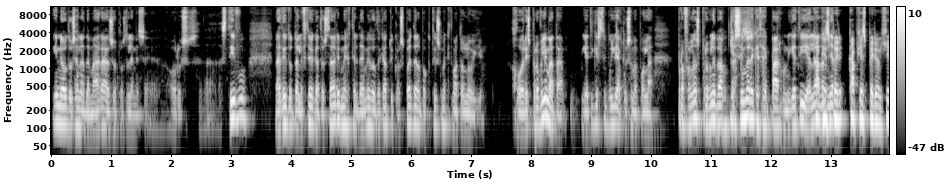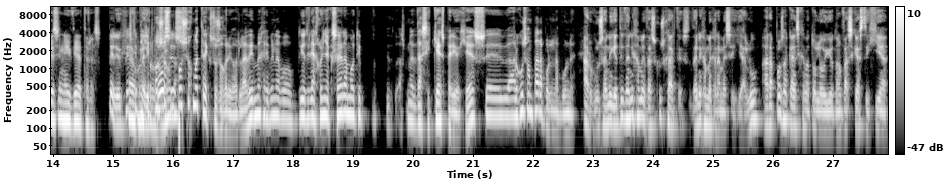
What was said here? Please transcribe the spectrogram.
Είναι όντως ένα ντεμαράζ, όπως λέμε σε όρους ε, στίβου, δηλαδή το τελευταίο εκατοστάρι μέχρι 31 του 25 να αποκτήσουμε κτηματολόγιο χωρίς προβλήματα. Γιατί και στη Βουλή ακούσαμε πολλά. Προφανώς προβλήματα υπάρχουν και σήμερα και θα υπάρχουν. Γιατί η Ελλάδα. Κάποιες μια... περιοχέ περιοχές είναι ιδιαίτερες. Περιοχές και περιπτώσεις. Πόσο έχουμε τρέξει τόσο γρήγορα; Δηλαδή, μέχρι πριν από 2-3 χρόνια ξέραμε ότι δασικές περιοχές ε, αργούσαν πάρα πολύ να μπουν. Αργούσαν γιατί δεν είχαμε δασικούς χάρτες. Δεν είχαμε γραμμές Αιγιαλού. Άρα, πώς να κάνεις χρηματολόγιο όταν βασικά στοιχεία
